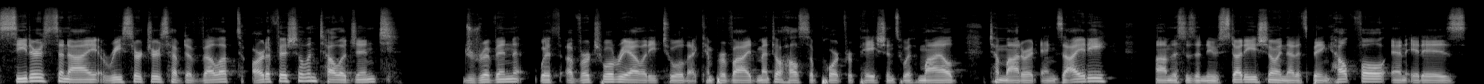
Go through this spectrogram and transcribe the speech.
Cedars Sinai researchers have developed artificial intelligence driven with a virtual reality tool that can provide mental health support for patients with mild to moderate anxiety. Um, this is a new study showing that it's being helpful, and it is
